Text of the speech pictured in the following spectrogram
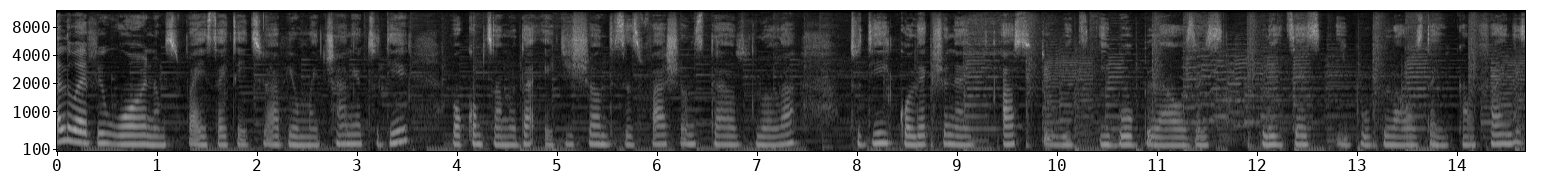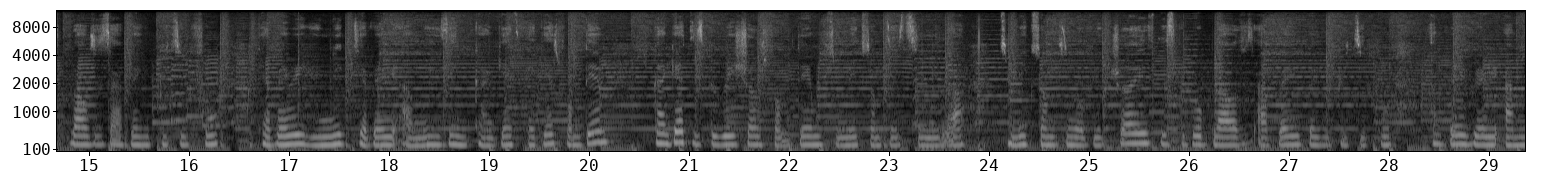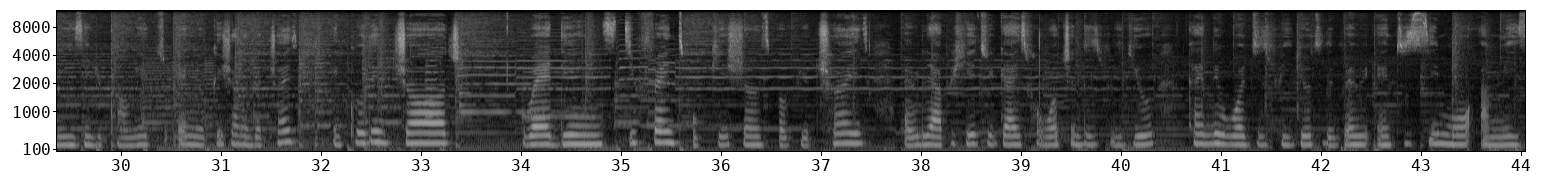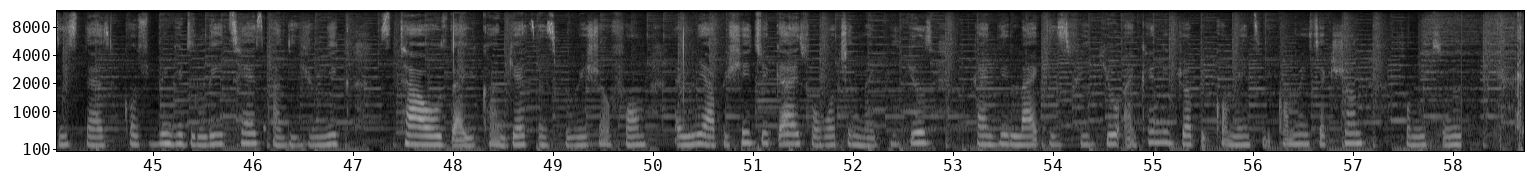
hello everyone. I'm super excited to have you on my channel today. Welcome to another edition. This is fashion styles lola. Today collection i has to with Igbo blouses latest Igbo blouse that you can find. These blouses are very beautiful. They're very unique. They're very amazing. You can get ideas from them you can get inspirations from them to make something similar to make something of your choice. These Igbo blouses are very very beautiful and very very amazing. You can wear to any occasion of your choice including church weddings different occasions of your choice i really appreciate you guys for watching this video. Kindly watch this video to the very end to see more amazing styles because we bring you the latest and the unique styles that you can get inspiration from. I really appreciate you guys for watching my videos. Kindly like this video and kindly drop a comment in the comment section for me to know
